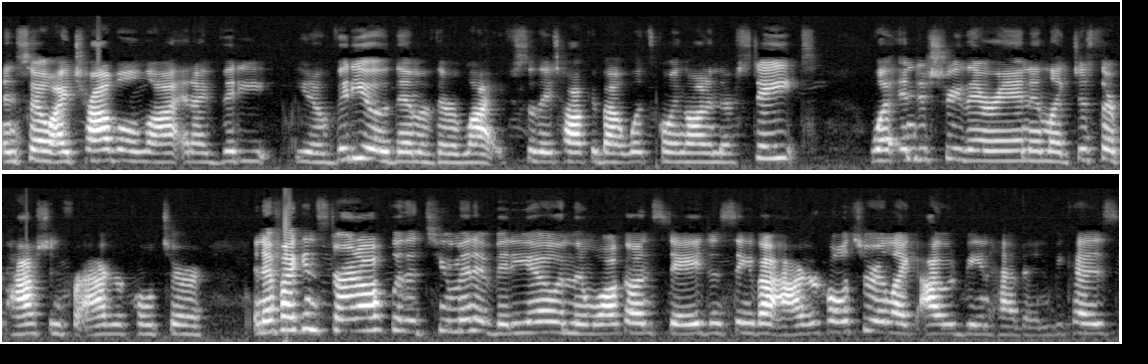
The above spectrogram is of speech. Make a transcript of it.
and so I travel a lot and I video you know video them of their life. So they talk about what's going on in their state, what industry they're in, and like just their passion for agriculture and if I can start off with a two minute video and then walk on stage and sing about agriculture, like I would be in heaven because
